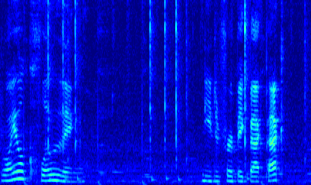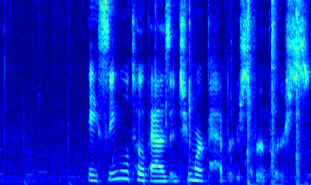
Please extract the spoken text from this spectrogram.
Royal clothing needed for a big backpack. A single topaz and two more peppers for a purse.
